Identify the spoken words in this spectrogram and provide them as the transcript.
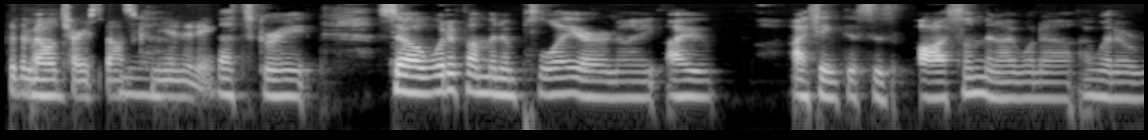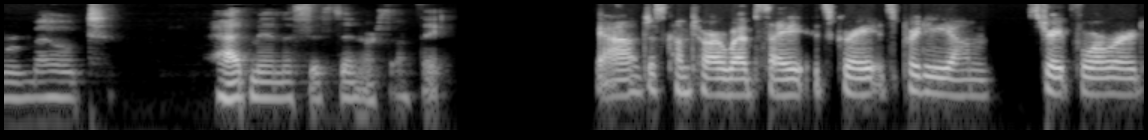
for the military spouse yeah, community. That's great. So what if I'm an employer and I, I, I think this is awesome and I want to, I want a remote admin assistant or something. Yeah, just come to our website. It's great. It's pretty um, straightforward.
